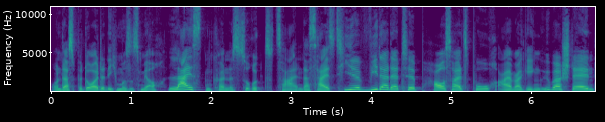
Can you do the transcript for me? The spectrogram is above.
Und das bedeutet, ich muss es mir auch leisten können, es zurückzuzahlen. Das heißt, hier wieder der Tipp, Haushaltsbuch einmal gegenüberstellen.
